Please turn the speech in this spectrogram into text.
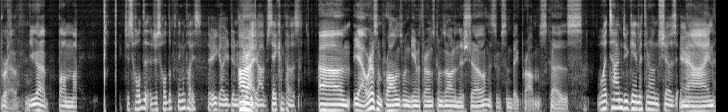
bro. You gotta bum my. Just hold it. Just hold the thing in place. There you go. You're doing a All very right. good job. Stay composed. Um, yeah, we're gonna have some problems when Game of Thrones comes on in this show. This is some big problems because What time do Game of Thrones shows air? nine,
